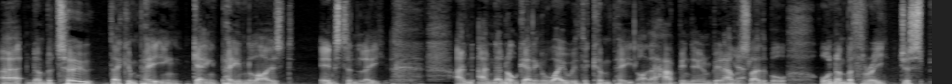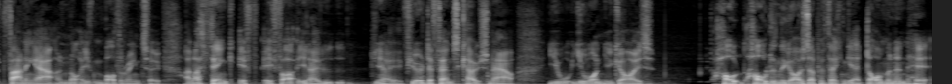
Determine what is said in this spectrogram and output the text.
Uh, number two, they're competing, getting penalised instantly, and, and they're not getting away with the compete like they have been doing and being able to slow the ball. Or number three, just fanning out and not even bothering to. And I think if if I, you know you know if you're a defence coach now, you you want your guys hold, holding the guys up if they can get a dominant hit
